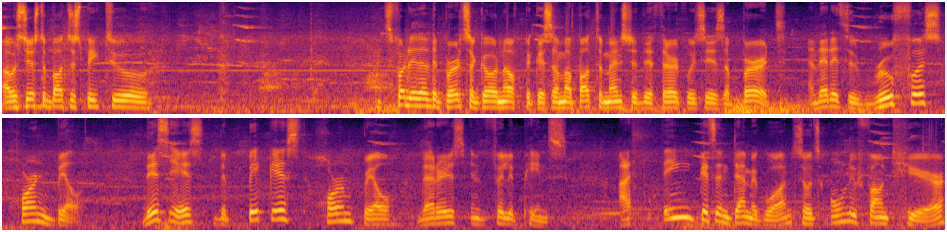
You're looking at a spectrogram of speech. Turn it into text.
I was just about to speak to it's funny that the birds are going off because I'm about to mention the third which is a bird and that is the Rufous hornbill. This is the biggest hornbill that is in Philippines. I think it's endemic one so it's only found here.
